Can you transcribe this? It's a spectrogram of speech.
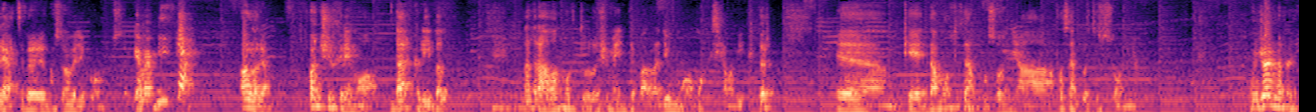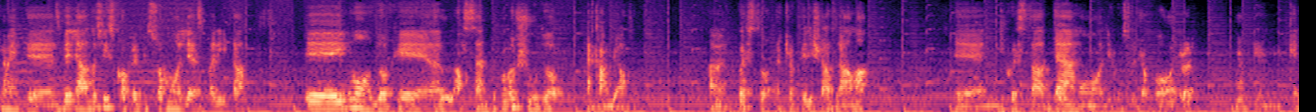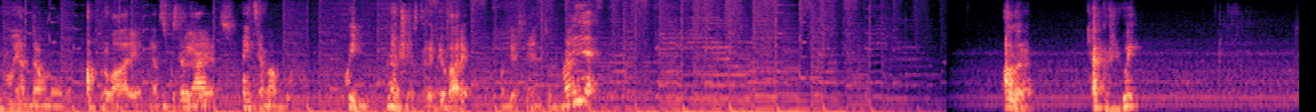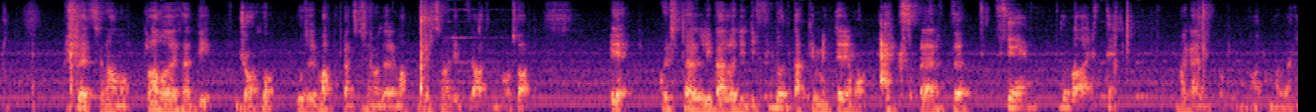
tutti ragazzi per questo nuovo video con Gamer Bisca. Allora, oggi giocheremo a Dark Level. La trama, molto velocemente, parla di un uomo che si chiama Victor, eh, che da molto tempo sogna, fa sempre lo stesso sogno. Un giorno praticamente svegliandosi scopre che sua moglie è sparita e il mondo che ha sempre conosciuto è cambiato. Vabbè, questo è ciò che dice la trama eh, di questa demo di questo gioco horror eh, che noi andremo a provare e a scoprire insieme a voi. Quindi non ci resta che giocare, buon divertimento. Ma vedi? Allora, eccoci qui. Selezioniamo la modalità di gioco, user map, penso siano delle mappe personalizzate, non lo so. E questo è il livello di difficoltà che metteremo expert. Sì, due volte. Magari un po' più normale.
